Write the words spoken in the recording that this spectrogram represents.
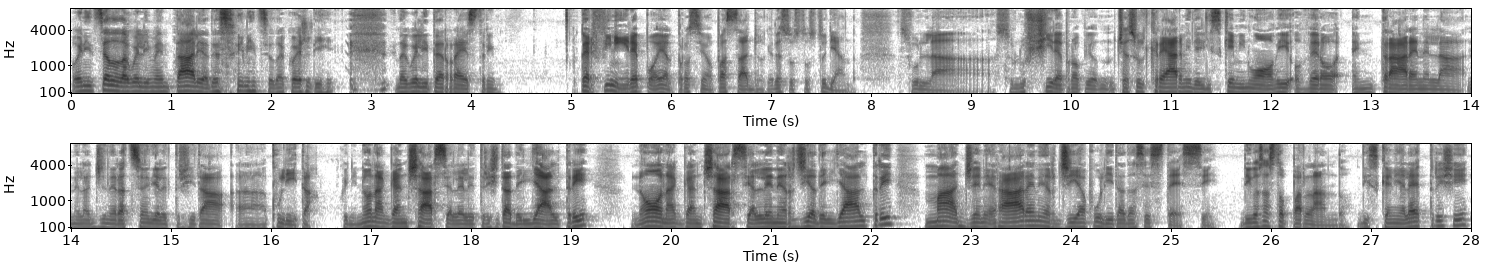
ho iniziato da quelli mentali, adesso inizio da quelli, da quelli terrestri per finire poi al prossimo passaggio che adesso sto studiando sulla, sull'uscire proprio, cioè sul crearmi degli schemi nuovi, ovvero entrare nella, nella generazione di elettricità uh, pulita, quindi non agganciarsi all'elettricità degli altri, non agganciarsi all'energia degli altri, ma generare energia pulita da se stessi. Di cosa sto parlando? Di schemi elettrici,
